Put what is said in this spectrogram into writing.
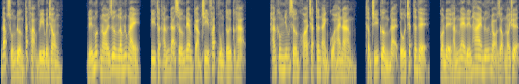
đáp xuống đường tắt phạm vi bên trong. Đến mức nói dương lâm lúc này, kỳ thật hắn đã sớm đem cảm chi phát vùng tới cực hạn. Hắn không những sớm khóa chặt thân ảnh của hai nàng, thậm chí cường đại tố chất thân thể, còn để hắn nghe đến hai nữ nhỏ giọng nói chuyện.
